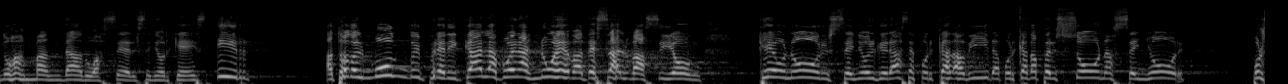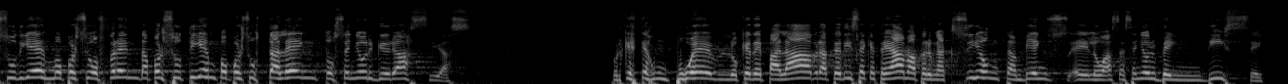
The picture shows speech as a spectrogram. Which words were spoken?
nos has mandado hacer, Señor, que es ir a todo el mundo y predicar las buenas nuevas de salvación. Qué honor, Señor. Gracias por cada vida, por cada persona, Señor. Por su diezmo, por su ofrenda, por su tiempo, por sus talentos, Señor. Gracias. Porque este es un pueblo que de palabra te dice que te ama, pero en acción también eh, lo hace. Señor, bendice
